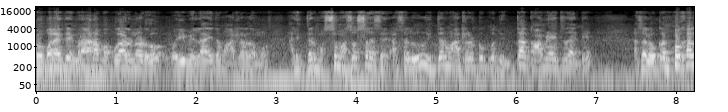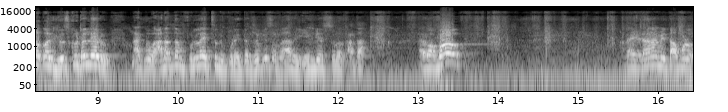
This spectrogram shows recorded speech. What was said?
లోపలైతే ఇమ్రానా బబ్బుగాడు ఉన్నాడు. పోయి మెల్ల అయితే మాట్లాడదాము. వాళ్ళిద్దరు మస్తు మస్తు వస్తారు అసలు ఇద్దరు మాట్లాడుకోకపోతే ఎంత కామెడీ అవుతుంది అంటే అసలు ఒకరి ముఖాలు ఒకరు చూసుకుంటలేరు. నాకు ఆనందం ఫుల్ అవుతుంది ఇప్పుడు. అయితే చూపిస్తాను రాదు ఏం చేస్తున్నావు కథ అరే బాబు! అరే ఎడానా మీ తమ్ముడు?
